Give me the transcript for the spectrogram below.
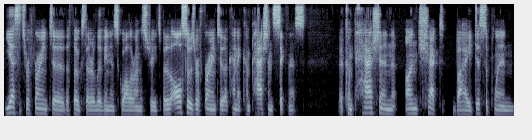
yes, it's referring to the folks that are living in squalor on the streets, but it also is referring to a kind of compassion sickness, a compassion unchecked by discipline,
